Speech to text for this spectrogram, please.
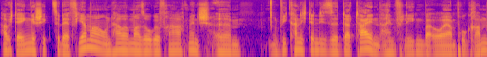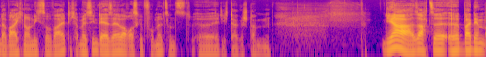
Habe ich da hingeschickt zu der Firma und habe mal so gefragt, Mensch, ähm, wie kann ich denn diese Dateien einpflegen bei eurem Programm? Da war ich noch nicht so weit. Ich habe mir das hinterher selber rausgefummelt, sonst äh, hätte ich da gestanden. Ja, sagt sie, äh, bei, dem,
